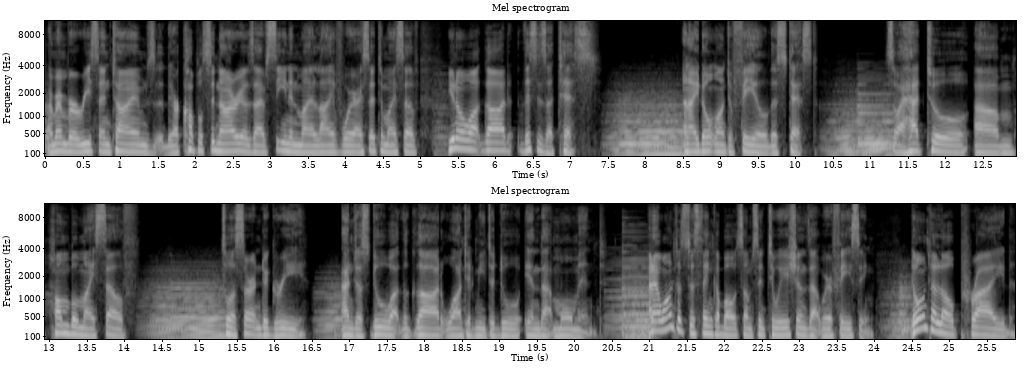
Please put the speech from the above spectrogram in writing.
I remember recent times, there are a couple scenarios I've seen in my life where I said to myself, you know what, God, this is a test. And I don't want to fail this test. So I had to um, humble myself to a certain degree and just do what the God wanted me to do in that moment. And I want us to think about some situations that we're facing. Don't allow pride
